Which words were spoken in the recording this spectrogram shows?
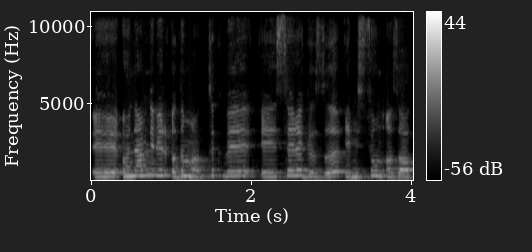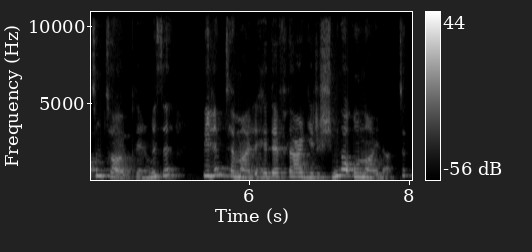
e, önemli bir adım attık ve e, sera gazı emisyon azaltım taahhütlerimizi bilim temelli hedefler girişimine onaylattık.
